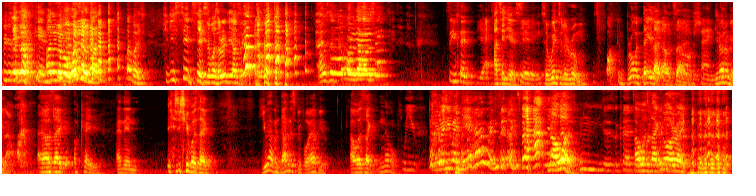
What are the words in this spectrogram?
Because Let's I don't- ask him. I don't know if I wanted or not. Mama, she just said sex. It was already. I was like, I was like, calm down. So you said yes. I said yes. Clearly. So we went to the room. It's fucking broad daylight outside. Oh, shame. You know what I mean? And I was like, okay. And then she was like, you haven't done this before, have you? I was like, no. Were you, were you anywhere near her when things were happening? No, I was. Mm, there's the curtain. I was like, all right.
